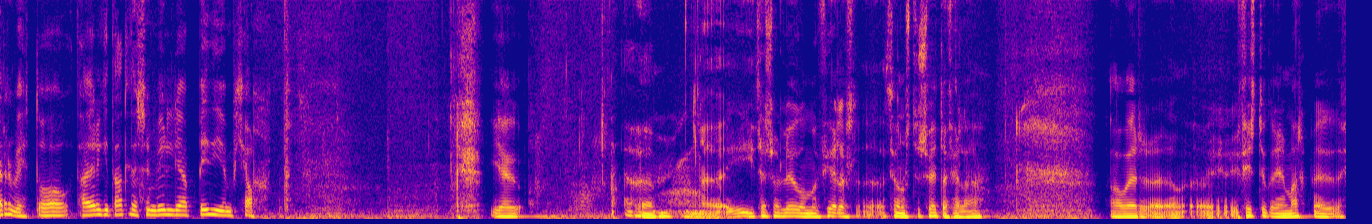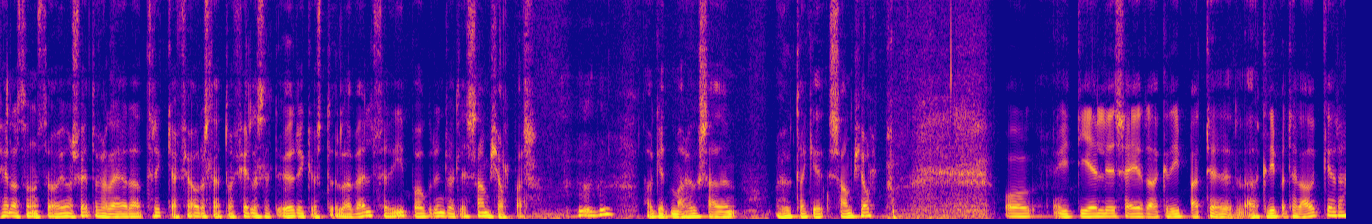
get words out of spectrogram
erfitt og það er ekki allir sem vilja byggja um hjálp. Ég um, í þessum lögum um félagsþjónustu sveitafélaga þá er uh, í fyrstugurinn markmið félagsþjónustu á eigum sveitafélagi er að tryggja fjárherslegt og félagslegt stöðla velferð íbá grundvelli samhjálpar mm -hmm. þá getur maður hugsað um hugtakið samhjálp og í djelið segir að grípa til, að grípa til aðgera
